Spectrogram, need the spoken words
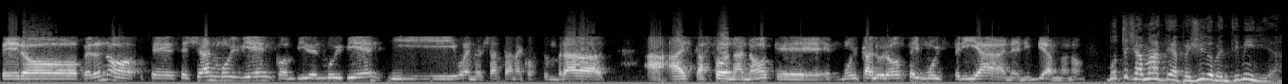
Pero, pero no, se, se llevan muy bien, conviven muy bien y bueno, ya están acostumbradas a, a esta zona, ¿no? Que es muy calurosa y muy fría en el invierno, ¿no? Vos te llamás de apellido Ventimiglia.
